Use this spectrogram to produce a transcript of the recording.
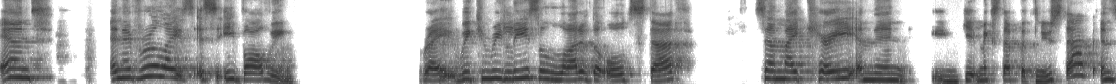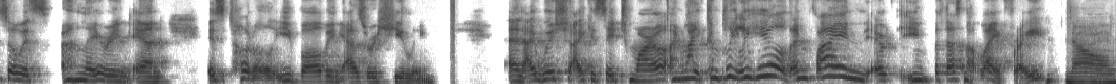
And, and I've realized it's evolving right? We can release a lot of the old stuff. Some might carry and then get mixed up with new stuff. And so it's unlayering and it's total evolving as we're healing. And I wish I could say tomorrow, I'm like completely healed. I'm fine. But that's not life, right? No.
